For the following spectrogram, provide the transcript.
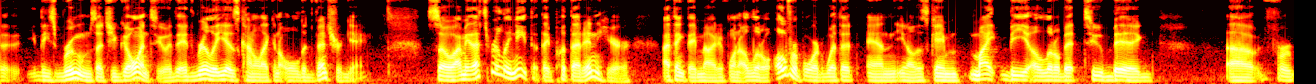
uh, these rooms that you go into. It, it really is kind of like an old adventure game. So I mean, that's really neat that they put that in here. I think they might have went a little overboard with it, and you know, this game might be a little bit too big uh, for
